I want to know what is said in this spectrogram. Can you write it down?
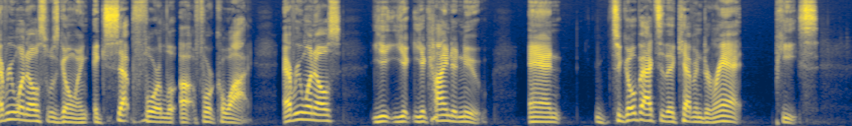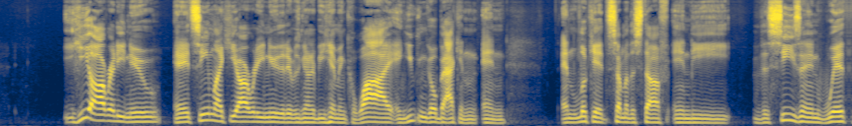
everyone else was going except for uh, for Kawhi. Everyone else you you, you kind of knew. And to go back to the Kevin Durant piece, he already knew, and it seemed like he already knew that it was going to be him and Kawhi. And you can go back and and and look at some of the stuff in the the season with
